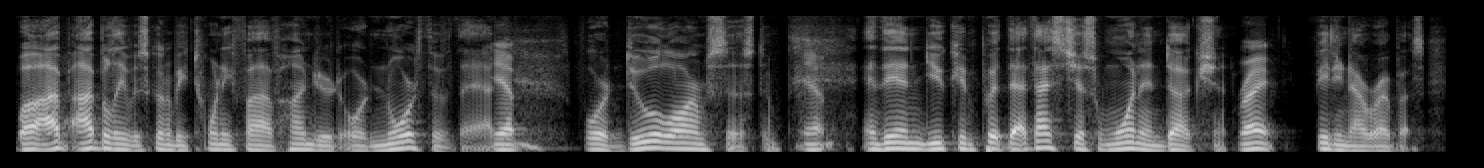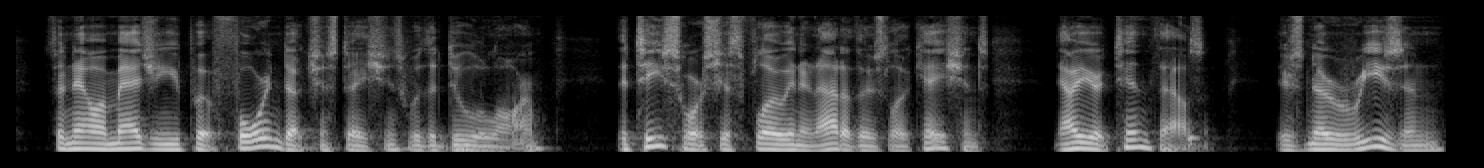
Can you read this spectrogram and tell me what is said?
Well, I, I believe it's going to be 2,500 or north of that Yep. for a dual arm system. Yep. And then you can put that, that's just one induction Right. feeding our robots. So now imagine you put four induction stations with a dual arm. The T sorts just flow in and out of those locations. Now you're at 10,000. There's no reason,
